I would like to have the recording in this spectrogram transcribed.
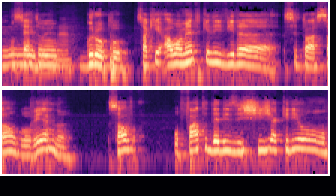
um certo né? grupo. Só que ao momento que ele vira situação, governo, só o fato dele existir já cria um,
